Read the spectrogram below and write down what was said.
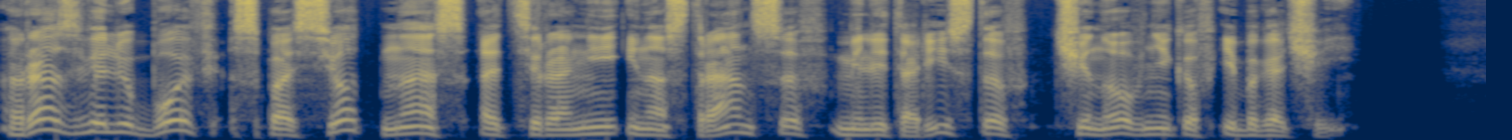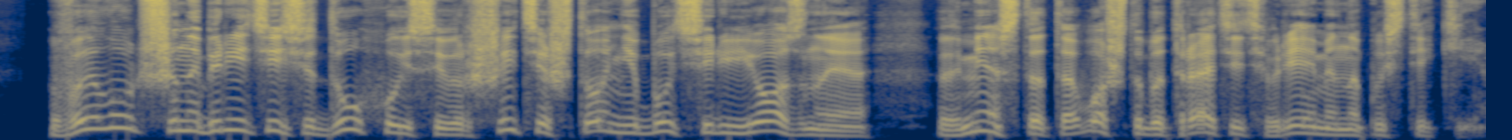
Разве любовь спасет нас от тирании иностранцев, милитаристов, чиновников и богачей? Вы лучше наберитесь духу и совершите что-нибудь серьезное, вместо того, чтобы тратить время на пустяки.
